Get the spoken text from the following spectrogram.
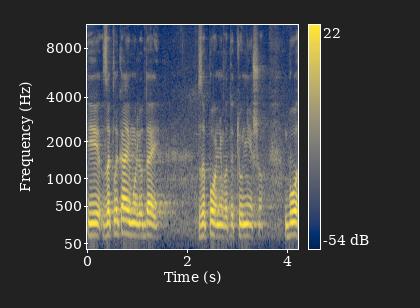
і закликаємо людей заповнювати ту нішу. Бо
